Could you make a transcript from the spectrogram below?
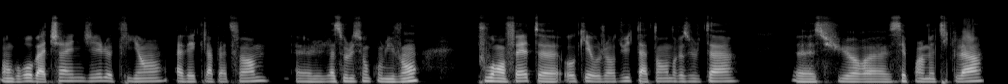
en gros, bah, challenger le client avec la plateforme, la solution qu'on lui vend pour en fait, OK, aujourd'hui, tu as de résultats, sur, ces problématiques-là,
